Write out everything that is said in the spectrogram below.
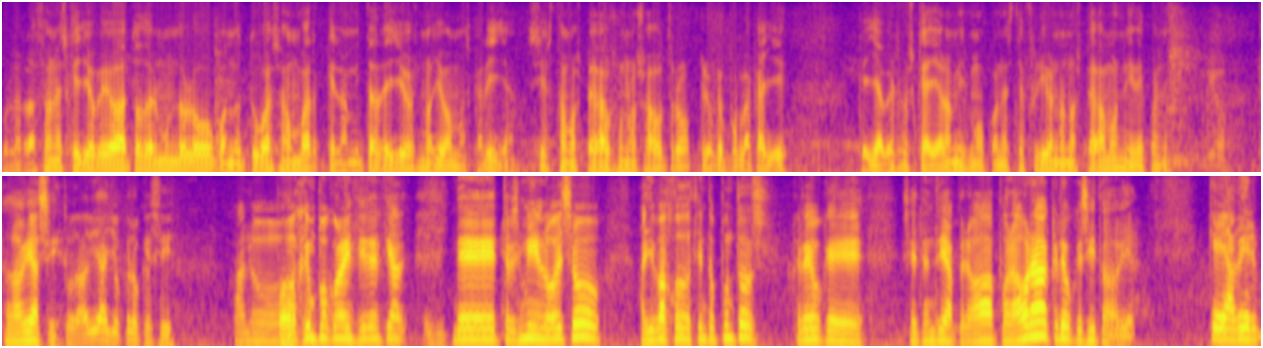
Por las razones que yo veo a todo el mundo luego cuando tú vas a un bar, que la mitad de ellos no llevan mascarilla. Si estamos pegados unos a otros, creo que por la calle, que ya ves los que hay ahora mismo, con este frío no nos pegamos ni de coña. Todavía sí. Todavía yo creo que sí. Cuando baje un poco la incidencia de 3.000 o eso, allí bajo 200 puntos, creo que se tendría, pero ah, por ahora creo que sí todavía. Que, a ver,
